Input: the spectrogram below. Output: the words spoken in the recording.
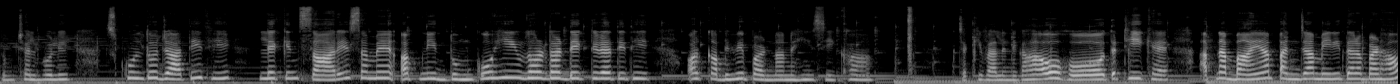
तुम चल बोली, स्कूल तो जाती थी, लेकिन सारे समय अपनी दुम को ही उधर उधर देखती रहती थी और कभी भी पढ़ना नहीं सीखा। चक्की वाले ने कहा, ओहो तो ठीक है, अपना बायां पंजा मेरी तरफ़ बढ़ाओ।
